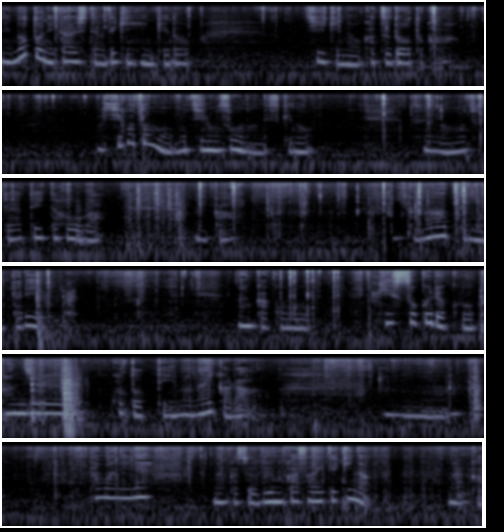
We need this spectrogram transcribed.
ね能登に対してはできひんけど地域の活動とか仕事ももちろんそうなんですけどそういうのをもうちょっとやっていった方がなんかいいかなって思ったりなんかこう結束力を感じることって今ないから、うん、たまにねなんかそういう文化祭的ななんか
